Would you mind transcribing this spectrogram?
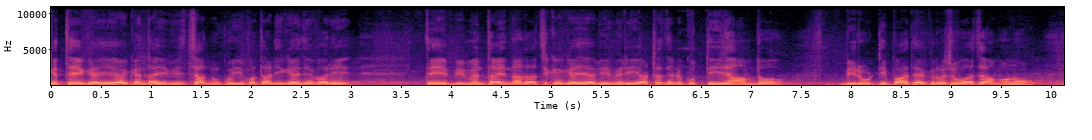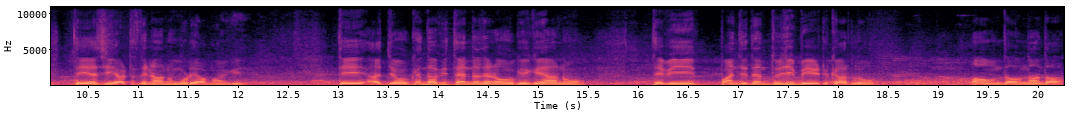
ਕਿੱਥੇ ਗਏ ਆ? ਕਹਿੰਦਾ ਜੀ ਵੀ ਸਾਨੂੰ ਕੋਈ ਪਤਾ ਨਹੀਂ ਗਾ ਇਹਦੇ ਬਾਰੇ। ਤੇ ਵੀ ਮੈਨੂੰ ਤਾਂ ਇਹਨਾਂ ਦੱਸ ਕੇ ਗਏ ਆ ਵੀ ਮੇਰੀ 8 ਦਿਨ ਕੁੱਤੀ ਸ਼ਾਮ ਦੋ, ਵੀ ਰੋਟੀ ਪਾ ਦਿਆ ਕਰੋ ਸਵੇਰ ਸ਼ਾਮ ਉਹਨੂੰ, ਤੇ ਅਸੀਂ 8 ਦਿਨਾਂ ਨੂੰ ਮੁੜ ਆਵਾਂਗੇ। ਤੇ ਅੱਜ ਉਹ ਕਹਿੰਦਾ ਵੀ 3 ਦਿਨ ਹੋ ਗਏ ਗਿਆ ਨੂੰ, ਤੇ ਵੀ 5 ਦਿਨ ਤੁਸੀਂ ਵੇਟ ਕਰ ਲਓ ਆਉਣ ਦਾ, ਉਹਨਾਂ ਦਾ।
